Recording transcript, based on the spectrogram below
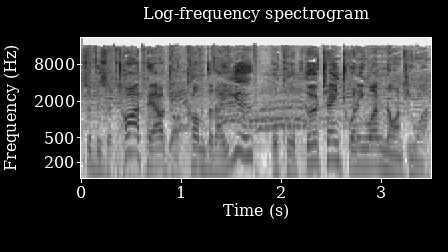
So visit tyrepower.com.au or call 13 21 91.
